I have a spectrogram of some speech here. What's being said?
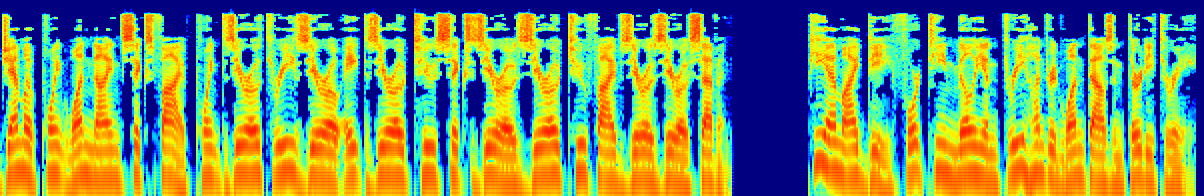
JAMA.1965.03080260025007 PMID 14301033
